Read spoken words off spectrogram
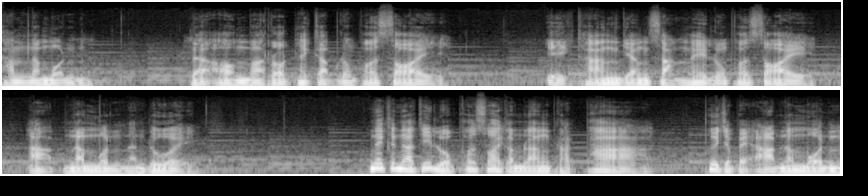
ทำน้ำมนต์และเอามารดให้กับหลวงพ่อสร้อย อีกทั้งยังสั่งให้หลวงพ่อสร้อยอาบน้ำมนต์นั้นด้วย ในขณะที่หลวงพ่อสร้อยกำลังผลัดผ้า เพื่อจะไปอาบน้ำมนต์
